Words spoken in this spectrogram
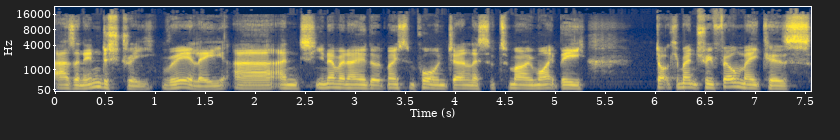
as an industry, really, uh, and you never know. The most important journalists of tomorrow might be documentary filmmakers,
